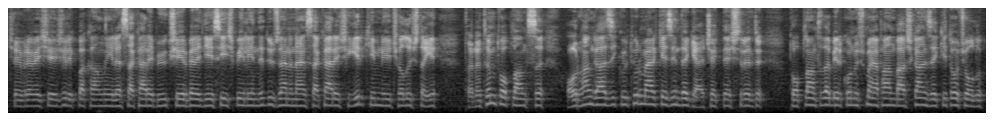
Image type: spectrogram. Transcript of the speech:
Çevre ve Şehircilik Bakanlığı ile Sakarya Büyükşehir Belediyesi işbirliğinde düzenlenen Sakarya Şehir Kimliği Çalıştayı tanıtım toplantısı Orhan Gazi Kültür Merkezi'nde gerçekleştirildi. Toplantıda bir konuşma yapan Başkan Zeki Toçoğlu,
